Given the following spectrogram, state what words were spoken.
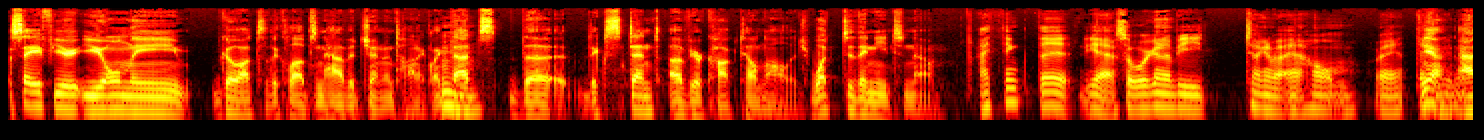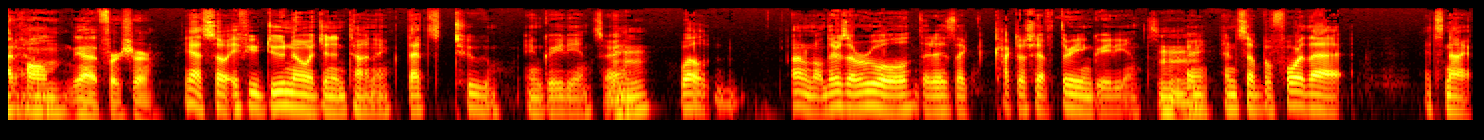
say if you you only go out to the clubs and have a gin and tonic, like that's the extent of your cocktail knowledge. What do they need to know? I think that yeah, so we're gonna be talking about at home, right? That's yeah, meant at home, yeah, for sure. Yeah, so if you do know a gin and tonic, that's two ingredients, right? Mm-hmm. Well, I don't know. There's a rule that is like cocktail chef three ingredients, Mm-hmm. right? And so before that, it's not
